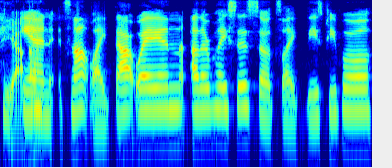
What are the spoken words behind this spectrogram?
Yeah. And it's not like that way in other places. So it's like these people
